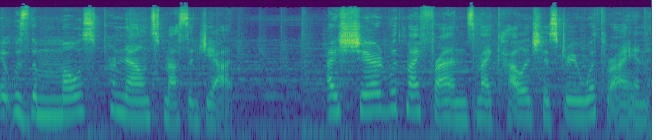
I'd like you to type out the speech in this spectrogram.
It was the most pronounced message yet. I shared with my friends my college history with Ryan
